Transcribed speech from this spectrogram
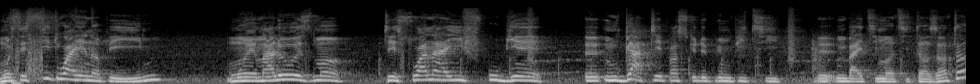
moi c'est citoyen dans pays, moi malheureusement t'es soit naïf ou bien euh, me gâté parce que depuis petit, euh, me ti menti de temps en temps.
